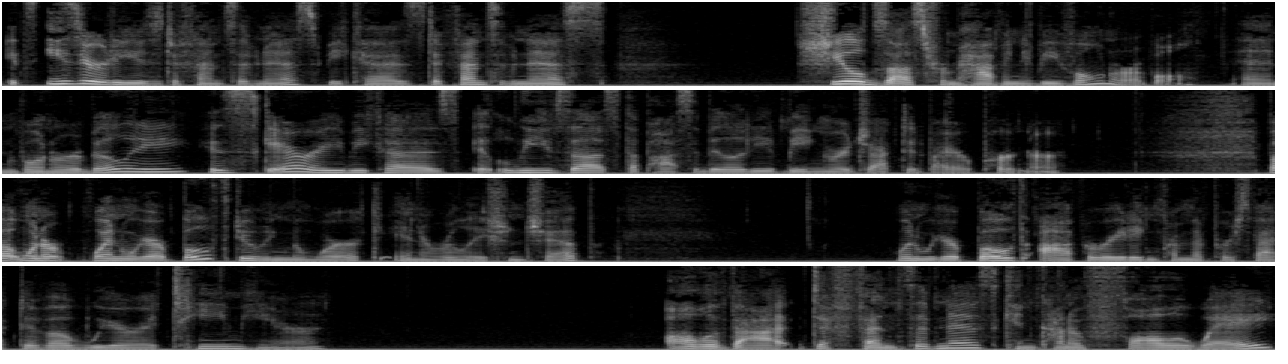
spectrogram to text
it's easier to use defensiveness because defensiveness shields us from having to be vulnerable. And vulnerability is scary because it leaves us the possibility of being rejected by our partner. But when, when we are both doing the work in a relationship, when we are both operating from the perspective of we are a team here, all of that defensiveness can kind of fall away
